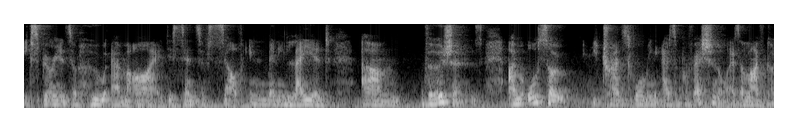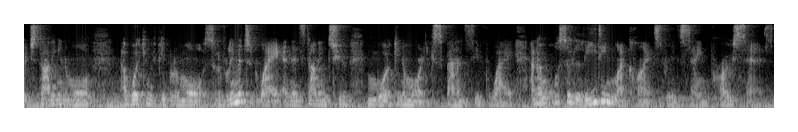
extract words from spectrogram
experience of who am I, this sense of self in many layered um, versions. I'm also transforming as a professional, as a life coach, starting in a more, uh, working with people in a more sort of limited way, and then starting to work in a more expansive way. And I'm also leading my clients through the same process.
